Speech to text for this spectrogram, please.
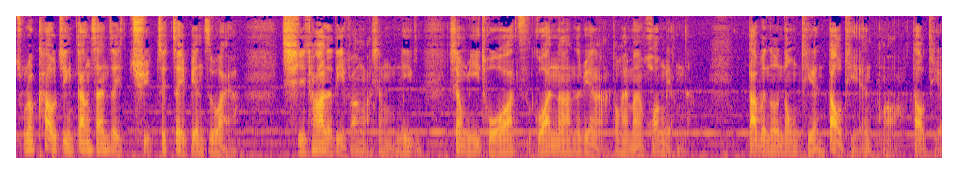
除了靠近冈山这区这这边之外啊，其他的地方啊，像弥像弥陀啊、紫关啊那边啊，都还蛮荒凉的。大部分都是农田、稻田啊，稻田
